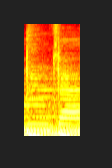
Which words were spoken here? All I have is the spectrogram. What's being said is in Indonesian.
sometimes.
